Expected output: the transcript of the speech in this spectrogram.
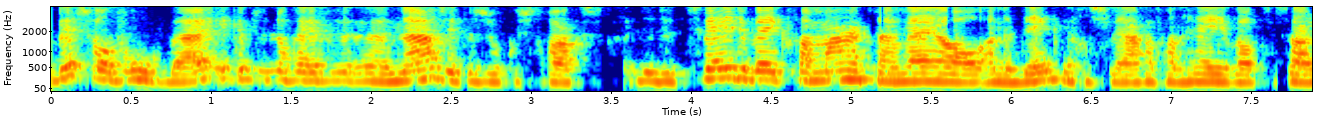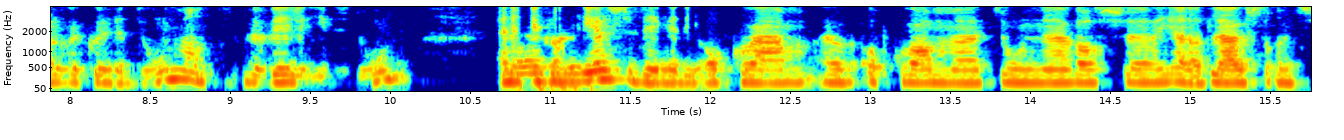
best wel vroeg bij. Ik heb het nog even uh, na zitten zoeken straks. De, de, tweede week van maart zijn wij al aan het denken geslagen van... hé, hey, wat zouden we kunnen doen? Want we willen iets doen. En een van de eerste dingen die opkwam, uh, opkwam toen was ja, dat luisterend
